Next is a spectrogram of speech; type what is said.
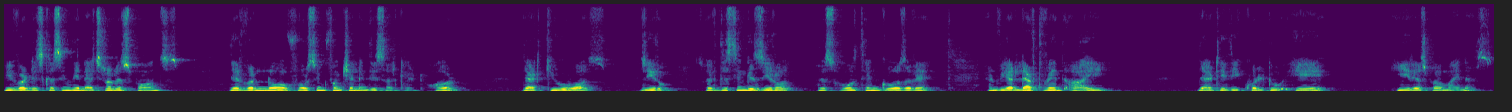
we were discussing the natural response, there were no forcing function in the circuit or that Q was zero. So if this thing is zero, this whole thing goes away and we are left with I that is equal to A e raised power minus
